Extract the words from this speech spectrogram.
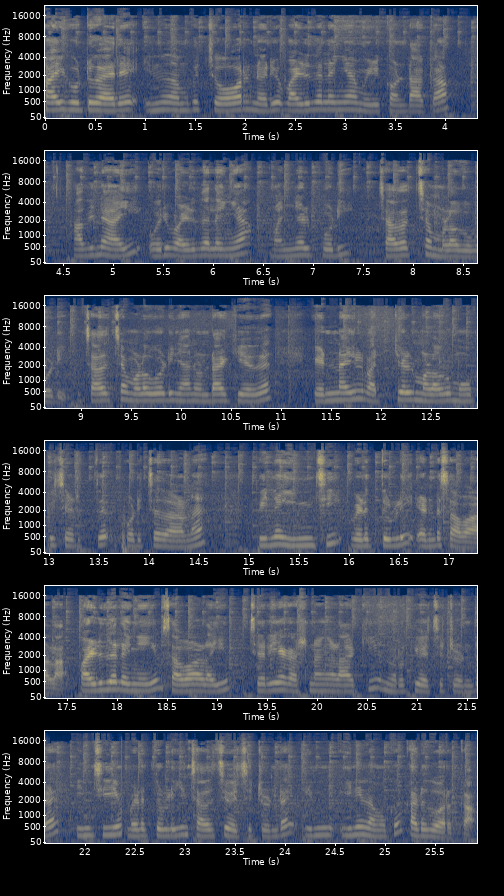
ഹായ് കൂട്ടുകാരെ ഇന്ന് നമുക്ക് ചോറിനൊരു വഴുതലങ്ങ മെഴുക്കുണ്ടാക്കാം. അതിനായി ഒരു വഴുതലങ്ങ മഞ്ഞൾപ്പൊടി ചതച്ച മുളക് പൊടി. ചതച്ച മുളക് പൊടി ഞാൻ ഉണ്ടാക്കിയത് എണ്ണയിൽ വറ്റൽ മുളക് മൂപ്പിച്ചെടുത്ത് പൊടിച്ചതാണ്. പിന്നെ ഇഞ്ചി വെളുത്തുള്ളി രണ്ട് സവാള. വഴുതലങ്ങയും സവാളയും ചെറിയ കഷ്ണങ്ങളാക്കി നുറുക്കി വെച്ചിട്ടുണ്ട്. ഇഞ്ചിയും വെളുത്തുള്ളിയും ചതച്ച് വെച്ചിട്ടുണ്ട്. ഇനി ഇനി നമുക്ക് കടുക് വറുക്കാം.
